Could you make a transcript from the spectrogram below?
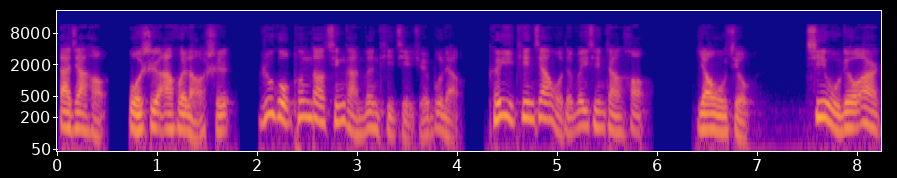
大家好，我是阿辉老师。如果碰到情感问题解决不了，可以添加我的微信账号幺五九七五六二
